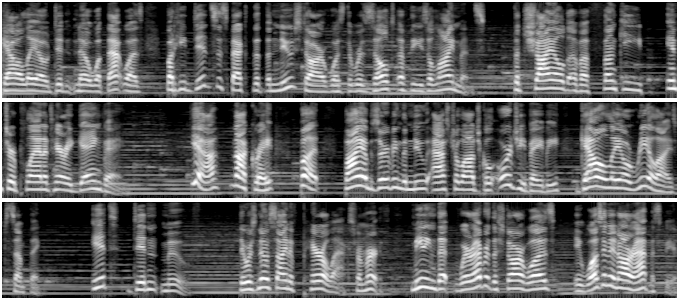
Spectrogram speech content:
Galileo didn't know what that was, but he did suspect that the new star was the result of these alignments, the child of a funky interplanetary gangbang. Yeah, not great, but by observing the new astrological orgy baby, Galileo realized something. It didn't move. There was no sign of parallax from Earth, meaning that wherever the star was, it wasn't in our atmosphere.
